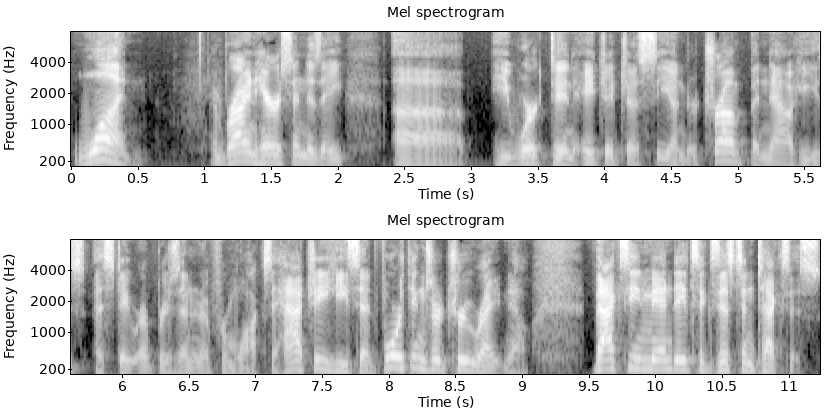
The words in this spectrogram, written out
One, and Brian Harrison is a uh, he worked in HHSC under Trump, and now he's a state representative from Waxahachie. He said four things are true right now: vaccine mandates exist in Texas.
